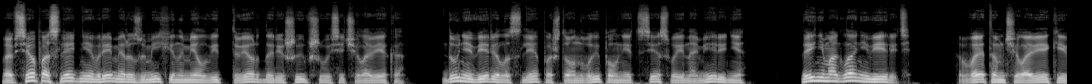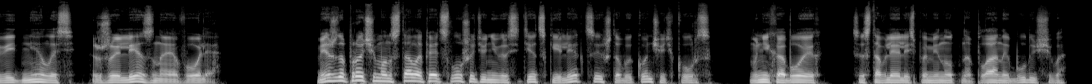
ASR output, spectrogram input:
Во все последнее время Разумихин имел вид твердо решившегося человека. Дуня верила слепо, что он выполнит все свои намерения, да и не могла не верить. В этом человеке виднелась железная воля. Между прочим, он стал опять слушать университетские лекции, чтобы кончить курс. У них обоих составлялись поминутно планы будущего.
